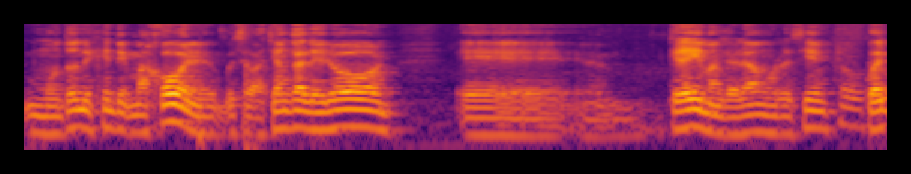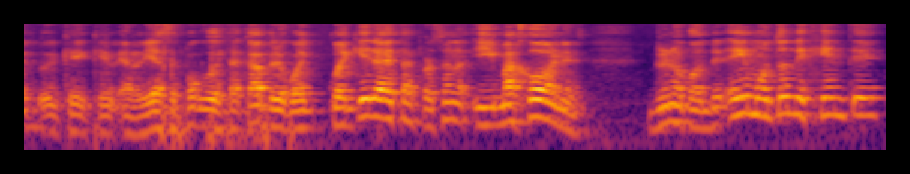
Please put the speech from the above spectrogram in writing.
un montón de gente más jóvenes, pues, Sebastián Calderón, eh, Creyman que hablábamos recién, cual- que, que en realidad hace poco que está acá, pero cual- cualquiera de estas personas, y más jóvenes, Bruno Conte, hay un montón de gente,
